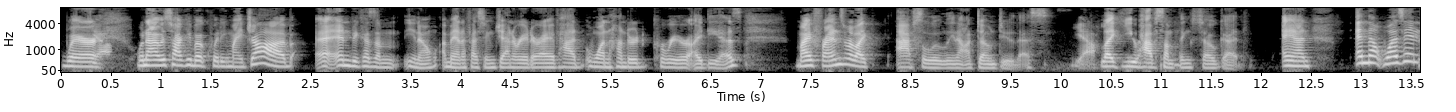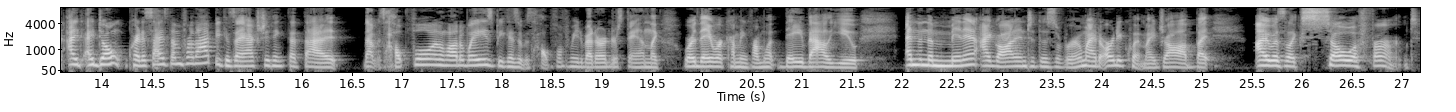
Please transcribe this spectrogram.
where yeah. when I was talking about quitting my job and because I'm, you know, a manifesting generator, I have had 100 career ideas. My friends were like, absolutely not. Don't do this. Yeah. Like you have something so good. And, and that wasn't, I, I don't criticize them for that because I actually think that that, that was helpful in a lot of ways because it was helpful for me to better understand like where they were coming from, what they value. And then the minute I got into this room, I'd already quit my job, but I was like so affirmed.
